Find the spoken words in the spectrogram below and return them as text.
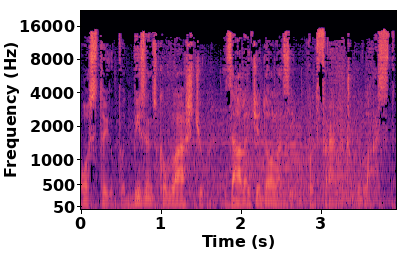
ostaju pod bizanskom vlašću, zaleđe dolazi pod franačku vlast.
